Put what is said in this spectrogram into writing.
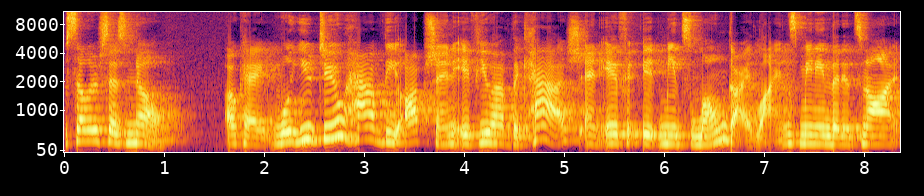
seller says no, Okay, well you do have the option if you have the cash and if it meets loan guidelines, meaning that it's not,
